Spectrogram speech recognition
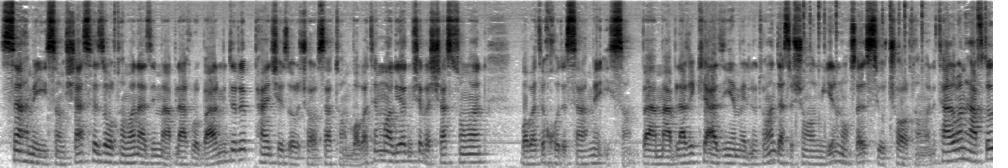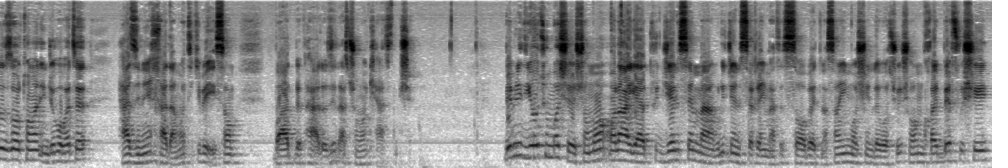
سهم ایسام 60 هزار تومان از این مبلغ رو برمیداره. 5400 تومان بابت مالیات میشه و 60 تومان بابت خود سهم ایسان. و مبلغی که از این میلیون تومان دست شما می‌گیره 934 تومانه. تقریبا 70 هزار تومان اینجا بابت هزینه خدماتی که به ایسام باید بپردازید از شما کسب میشه. ببینید یادتون باشه شما حالا اگر تو جنس معمولی جنس قیمت ثابت مثلا این ماشین لباسشویی شما می‌خواید بفروشید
